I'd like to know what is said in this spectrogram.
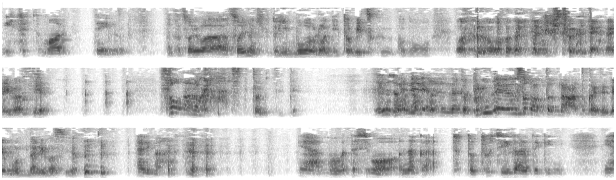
一説もあるっていう。なんかそれは、そういうの聞くと陰謀論に飛びつく、この、あの、人みたいになりますよ。そうなのかつって飛びついて。何々なんかプリン体は嘘だったんだとか言ってデモになりますよ。なります。いや、もう私も、なんか、ちょっと年柄的に、いや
